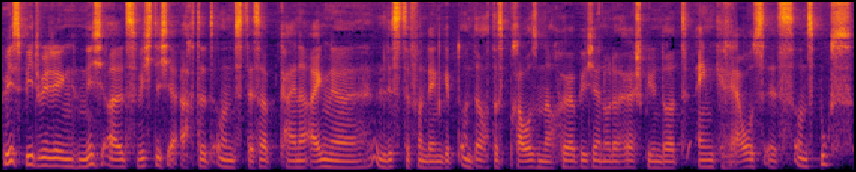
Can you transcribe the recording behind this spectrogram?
wie Speedreading nicht als wichtig erachtet und deshalb keine eigene Liste von denen gibt und auch das Browsen nach Hörbüchern oder Hörspielen dort ein Graus ist. Und Spooks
